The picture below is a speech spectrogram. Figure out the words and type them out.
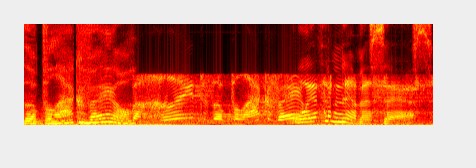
The Black Veil. Behind the Black Veil with Nemesis.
